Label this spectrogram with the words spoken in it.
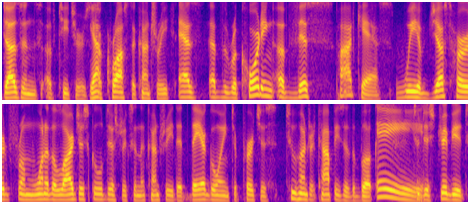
dozens of teachers Yeah. across the country. As of the recording of this podcast, we have just heard from one of the larger school districts in the country that they are going to purchase 200 copies of the book Hey. to distribute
